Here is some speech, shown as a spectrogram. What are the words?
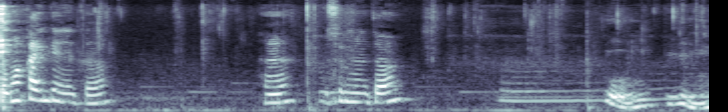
Kumakain ka nito? Ha? Gusto mo nito? Oo, bigyan mo.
